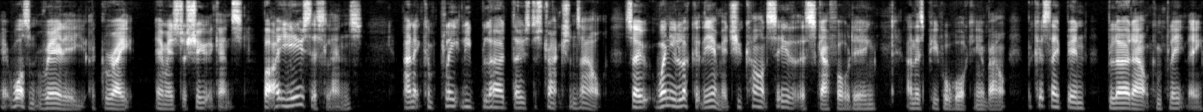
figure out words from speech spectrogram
it wasn't really a great image to shoot against. But I used this lens and it completely blurred those distractions out. So when you look at the image, you can't see that there's scaffolding and there's people walking about because they've been blurred out completely.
